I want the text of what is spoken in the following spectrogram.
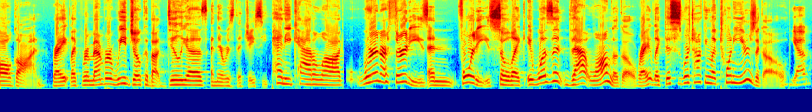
all gone, right? Like remember we joke about Delia's and there was the JC Penney catalog. We're in our 30s and 40s, so like it wasn't that long ago, right? Like this is we're talking like 20 years ago. Yep.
